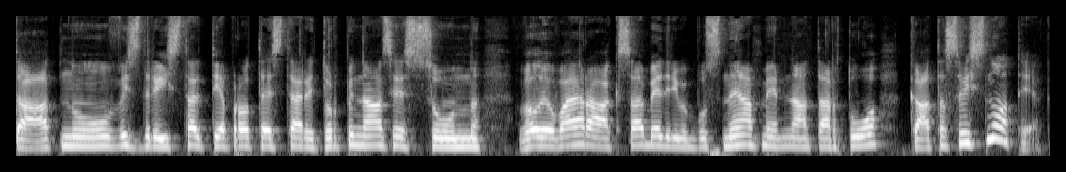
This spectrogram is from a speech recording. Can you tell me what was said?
tad nu, visdrīzāk tie protesti arī turpināsies, un vēl jau vairāk sabiedrība būs neapmierināta ar to, kā tas viss notiek.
